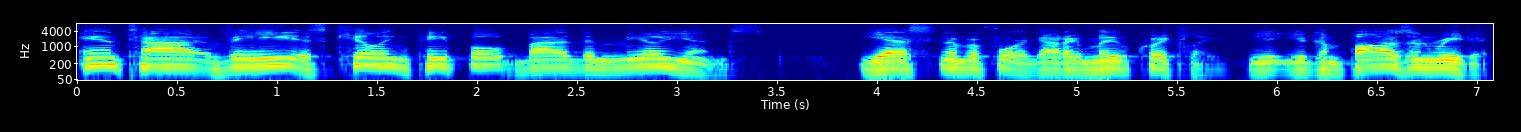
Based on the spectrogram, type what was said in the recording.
Anti V is killing people by the millions. Yes, number four, got to move quickly. You, you can pause and read it.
